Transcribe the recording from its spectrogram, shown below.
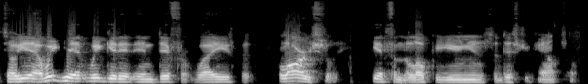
So yeah we get we get it in different ways but largely get from the local unions the district council.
